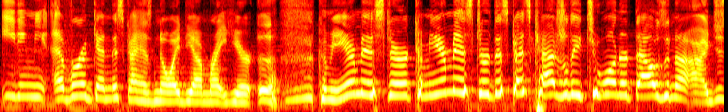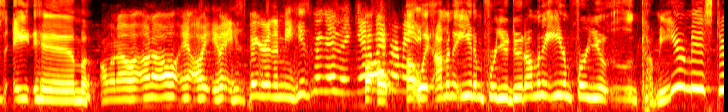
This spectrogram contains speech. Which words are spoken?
eating me ever again. This guy has no idea I'm right here. Ugh. Come here, mister. Come here, mister. This guy's casualty 200,000. I just ate him. Oh no, oh no. Oh, he's bigger than me. He's bigger than Get away Uh-oh. from me. Oh, wait, I'm gonna eat him for you, dude. I'm gonna eat him for you. Ugh, come here, mister.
